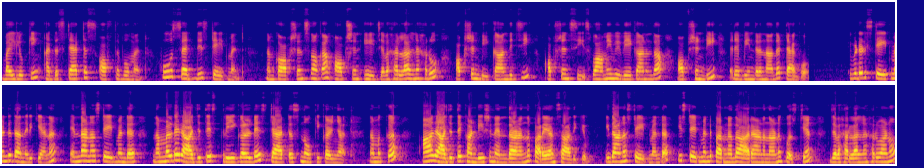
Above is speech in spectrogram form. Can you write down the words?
by looking at the status of the woman. Who said this statement? നമുക്ക് ഓപ്ഷൻസ് നോക്കാം. Option A Jawaharlal Nehru option B Gandhiji option C Swami Vivekananda option D Rabindranath Tagore ഇവിടെ ഒരു സ്റ്റേറ്റ്മെന്റ് തന്നിരിക്കുകയാണ്. എന്താണ് ആ സ്റ്റേറ്റ്മെന്റ് നമ്മളുടെ രാജ്യത്തെ സ്ത്രീകളുടെ സ്റ്റാറ്റസ് നോക്കിക്കഴിഞ്ഞാൽ നമുക്ക് ആ രാജ്യത്തെ കണ്ടീഷൻ എന്താണെന്ന് പറയാൻ സാധിക്കും. ഇതാണ് സ്റ്റേറ്റ്മെന്റ് ഈ സ്റ്റേറ്റ്മെന്റ് പറഞ്ഞത് ആരാണെന്നാണ് ക്വസ്റ്റ്യൻ ജവഹർലാൽ നെഹ്റു ആണോ?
